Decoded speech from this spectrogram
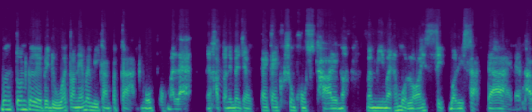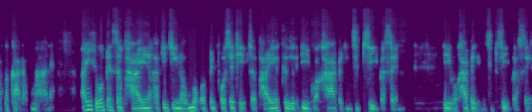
เบื้องต้นก็เลยไปดูว่าตอนนี้มันมีการประกาศงบออกมาแล้วนะครับ ตอนนี้มันจะใกล้ๆช่วงโค้งสุดท้ายเลยเนาะมันมีมาทั้งหมดร้อยสิบบริษัทได้นะครับ ประกาศออกมาเนี่ยอันนี้ถือว่าเป็นเซอร์ไพรส์นะครับ จริงๆ เราบอกว่าเป็น positive เซอร์ไพรส์ก็คือดีกว่าคาดไปถึง14เปอร์เซ็นต์ ดีกว่าคาดไปถึง 14เปอร์เซ็นต์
